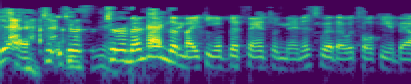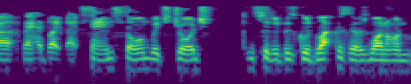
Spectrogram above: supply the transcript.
Yeah. Do, do, do you remember in the making of the Phantom Menace where they were talking about they had like that sandstorm which George considered was good luck because there was one on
